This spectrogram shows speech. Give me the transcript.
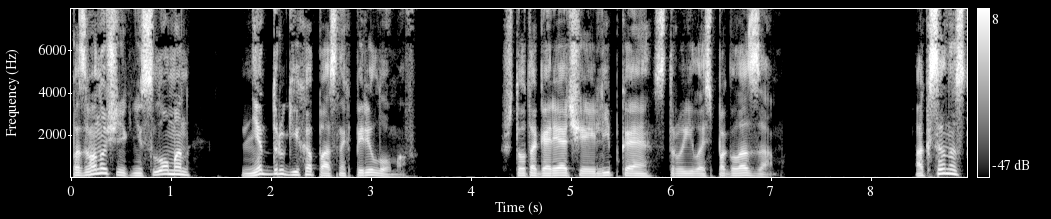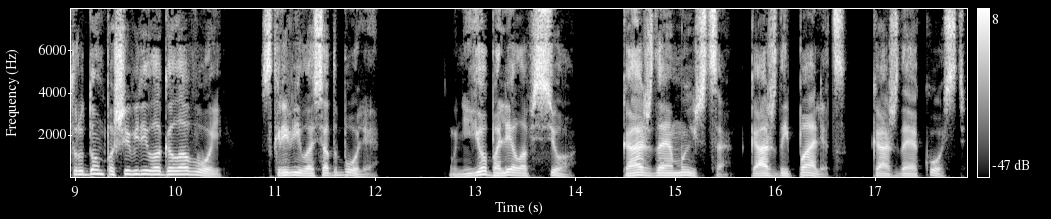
позвоночник не сломан, нет других опасных переломов. Что-то горячее и липкое струилось по глазам. Оксана с трудом пошевелила головой, скривилась от боли. У нее болело все. Каждая мышца, каждый палец, каждая кость.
